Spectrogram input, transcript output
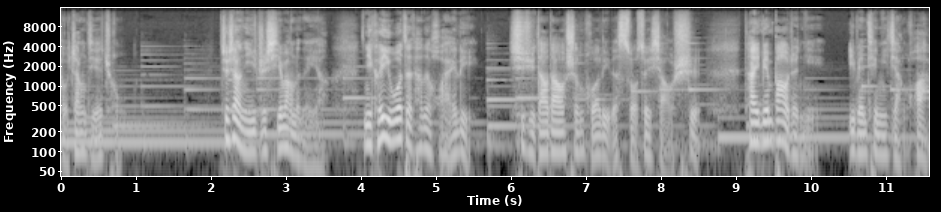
有张杰宠。就像你一直希望的那样，你可以窝在他的怀里，絮絮叨叨生活里的琐碎小事，他一边抱着你，一边听你讲话，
